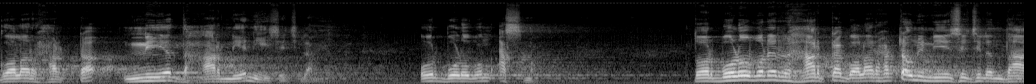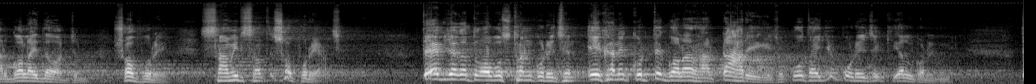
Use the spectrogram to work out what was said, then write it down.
গলার হারটা নিয়ে ধার নিয়ে নিয়ে এসেছিলাম। ওর বড় বোন আসমা। তোর বড় বোনের হারটা, গলার হারটা উনি নিয়ে এসেছিলেন ধার, গলায় দেওয়ার জন্য। সফরে, স্বামীর সাথে সফরে আছে। তো এক জায়গাতে অবস্থান করেছেন, এখানে করতে গলার হারটা হারিয়ে গেছে। কোথায় যে পড়েছে খেয়াল করেননি। তো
